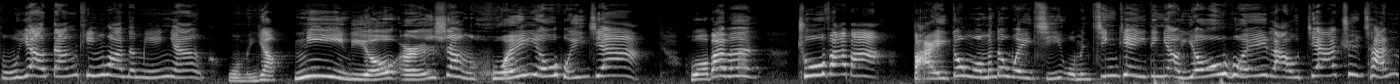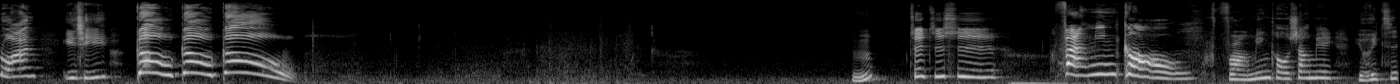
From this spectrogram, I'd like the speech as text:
不要当听话的绵羊，我们要逆流而上，回游回家。伙伴们，出发吧！摆动我们的尾鳍，我们今天一定要游回老家去产卵。一起，Go Go Go！嗯，这只是 Flamingo。Flamingo 上面有一只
